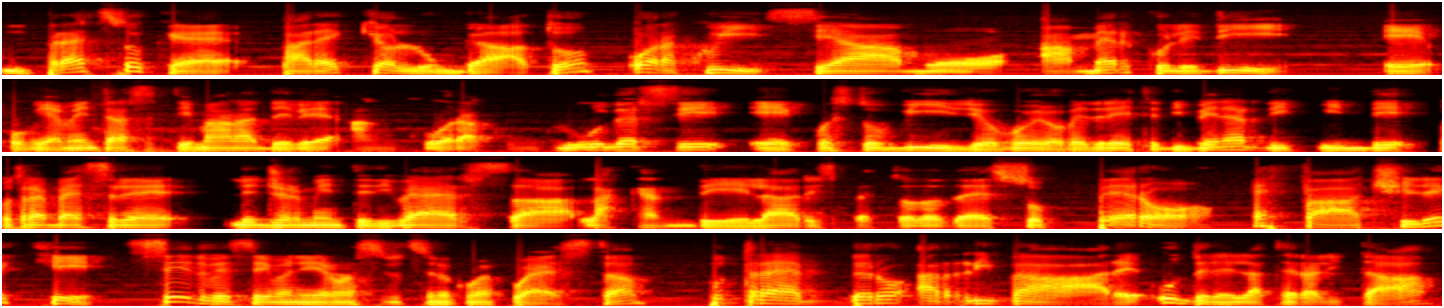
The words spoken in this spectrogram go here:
il prezzo che è parecchio allungato. Ora qui siamo a mercoledì e ovviamente la settimana deve ancora concludersi e questo video voi lo vedrete di venerdì quindi potrebbe essere leggermente diversa la candela rispetto ad adesso. Però è facile che se dovesse rimanere una situazione come questa potrebbero arrivare o delle lateralità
